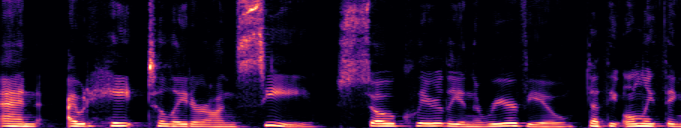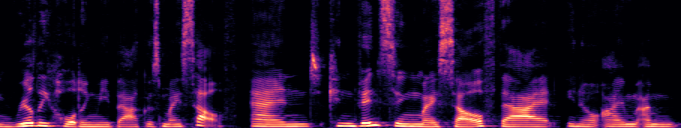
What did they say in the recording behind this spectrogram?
And I would hate to later on see so clearly in the rear view that the only thing really holding me back was myself and convincing myself that, you know, I'm, I'm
